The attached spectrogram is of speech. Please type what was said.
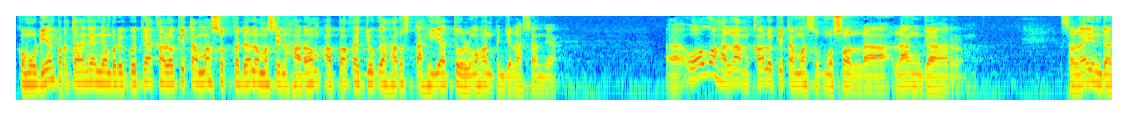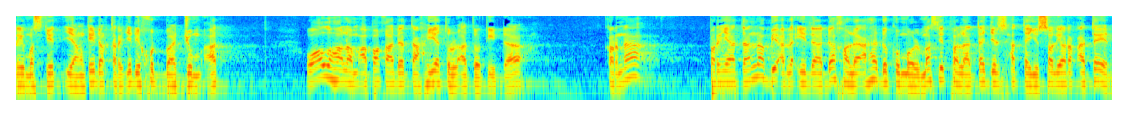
Kemudian pertanyaan yang berikutnya, kalau kita masuk ke dalam Masjidil Haram, apakah juga harus tahiyatul? Mohon penjelasannya. Uh, alam kalau kita masuk musola, langgar, selain dari masjid yang tidak terjadi khutbah Jumat, Wallah alam apakah ada tahiyatul atau tidak? Karena pernyataan Nabi adalah idza dakhala ahadukumul masjid fala tajlis hatta yusalli rak'atain.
